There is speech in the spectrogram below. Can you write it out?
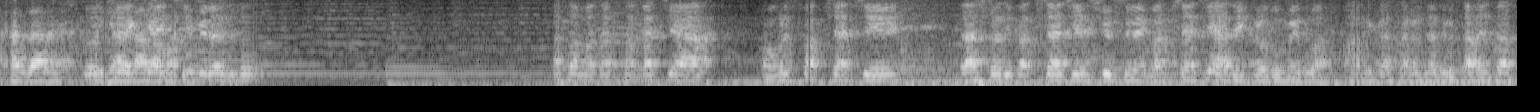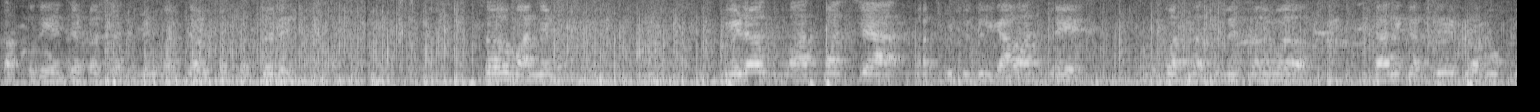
खासदार दोनशे एक्क्याऐंशी मिरज असा मतदारसंघाच्या काँग्रेस पक्षाचे राष्ट्रवादी पक्षाचे शिवसेने पक्षाचे अधिकृत उमेदवार महाविकास अधिकृत तानाजीदास सातपुते यांच्या प्रश्नाने मी मंचावर उपस्थित असलेले सर्व मान्य बेडग आसपासच्या पंचकृषीतील गावातले उपस्थित असलेले सर्व कार्यकर्ते प्रमुख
